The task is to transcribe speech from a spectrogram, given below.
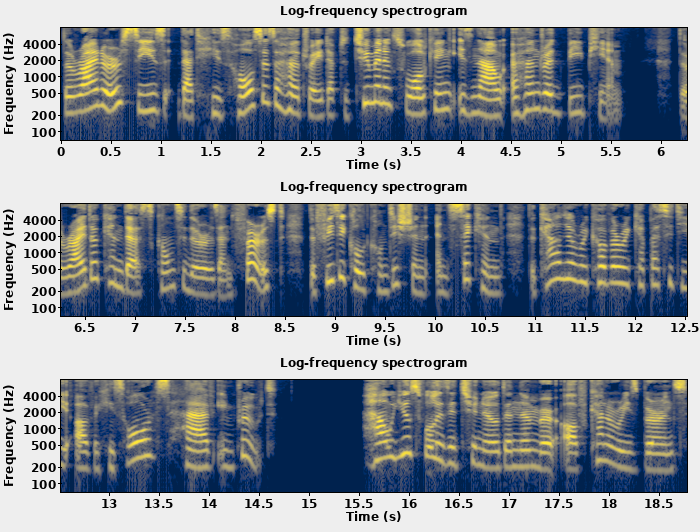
the rider sees that his horse's heart rate after two minutes walking is now 100 bpm. The rider can thus consider then first the physical condition and second the cardio recovery capacity of his horse have improved. How useful is it to know the number of calories burned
